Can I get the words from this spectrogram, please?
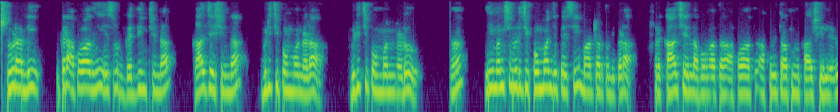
చూడండి ఇక్కడ అపవాదిని యేసు గద్దించిండా? కాల్ చేసిండా విడిచి పొమ్మన్నాడా? విడిచి పొమ్మన్నాడు. ఈ మనిషి విడిచి పొమ్మని చెప్పేసి మాట్లాడుతుంది ఇక్కడ. ఇక్కడ కాల్ చేయలేదు అపవాత అపవాత అపవిత్రాత్మను కాల్ చేయలేడు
